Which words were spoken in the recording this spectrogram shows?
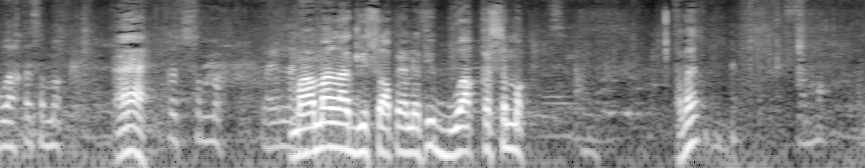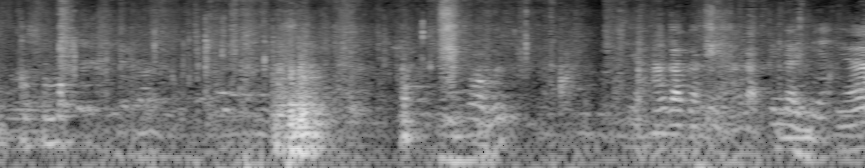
Buah kesemek. Ah Kesemek. Lain. Mama lagi suapin Novi buah kesemek. Apa? Ya, angkat kaki, angkat. Pindahin. Ya.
